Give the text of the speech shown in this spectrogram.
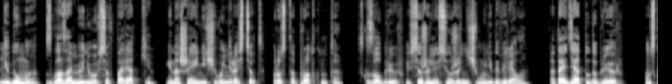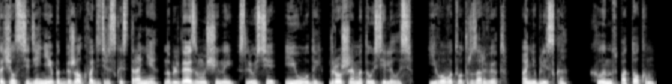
«Не думаю. С глазами у него все в порядке. И на шее ничего не растет. Просто проткнуто», — сказал Брюер. И все же Люси уже ничему не доверяла. «Отойди оттуда, Брюер». Он вскочил с сиденья и подбежал к водительской стороне, наблюдая за мужчиной с Люси и Иудой. Дрожь им это усилилось. Его вот-вот разорвет. Они близко. Хлынут потоком,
